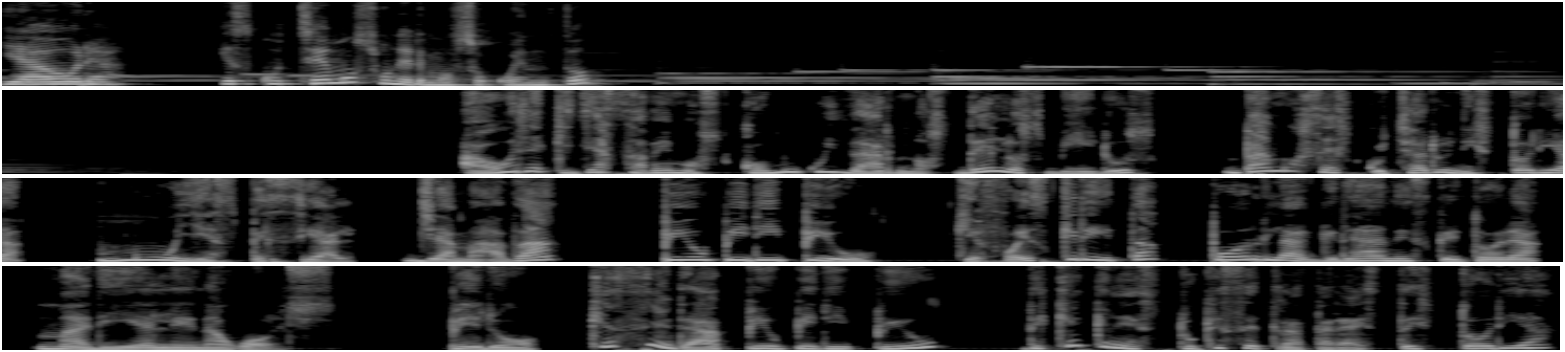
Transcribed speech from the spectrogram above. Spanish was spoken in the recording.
Y ahora, escuchemos un hermoso cuento. Ahora que ya sabemos cómo cuidarnos de los virus, vamos a escuchar una historia muy especial llamada Piu Piu, que fue escrita por la gran escritora María Elena Walsh. Pero, ¿qué será Piu Piu? ¿De qué crees tú que se tratará esta historia?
